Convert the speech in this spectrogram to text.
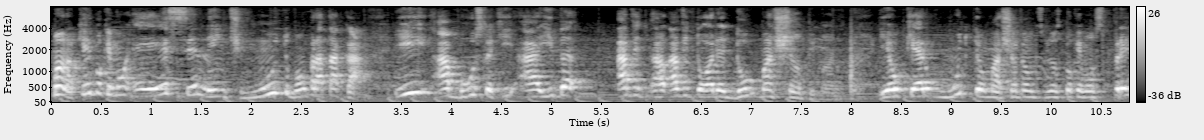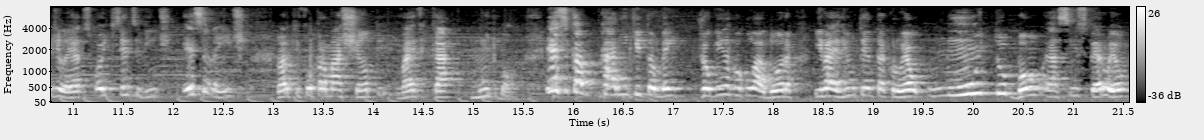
Mano, aquele Pokémon é excelente. Muito bom para atacar. E a busca aqui, a ida a, a, vitória do Machamp, mano. E eu quero muito ter um Machamp, é um dos meus pokémons prediletos, 820, excelente. Na hora que for pra Machamp, vai ficar muito bom. Esse carinha aqui também, joguei na calculadora e vai vir um Tentacruel muito bom, assim espero eu.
